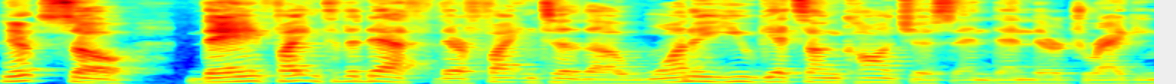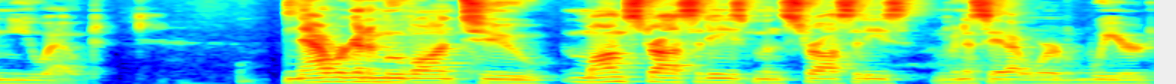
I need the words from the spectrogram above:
Yep. So they ain't fighting to the death. They're fighting to the one of you gets unconscious and then they're dragging you out. Now we're going to move on to monstrosities. Monstrosities, I'm going to say that word weird,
